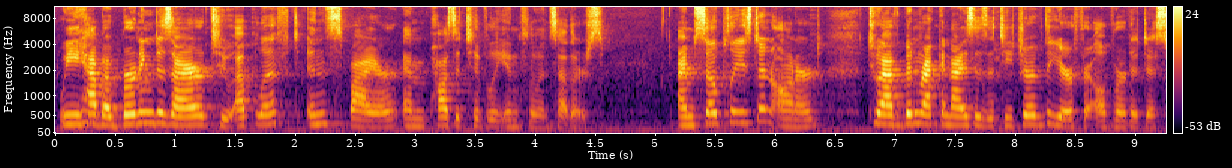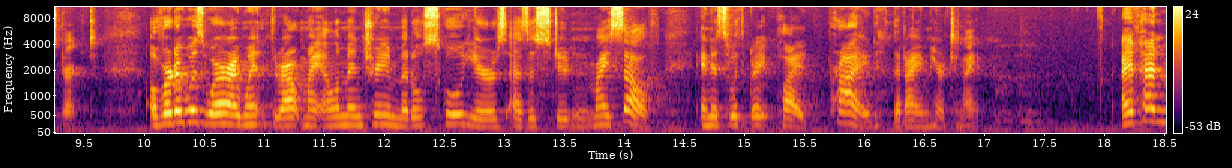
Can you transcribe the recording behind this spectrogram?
We have a burning desire to uplift, inspire, and positively influence others. I'm so pleased and honored to have been recognized as a Teacher of the Year for Alberta District. Alberta was where I went throughout my elementary and middle school years as a student myself, and it's with great pride that I am here tonight. I've had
